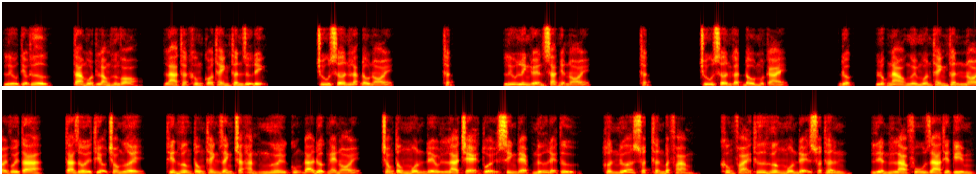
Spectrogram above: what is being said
Lưu tiểu thư, ta một lòng hướng võ, là thật không có thành thân dự định. Chu sơn lắc đầu nói. Thật. Lưu linh nguyện xác nhận nói. Thật. Chu sơn gật đầu một cái. Được, lúc nào ngươi muốn thành thân nói với ta ta giới thiệu cho ngươi, thiên hương tông thanh danh chắc hẳn ngươi cũng đã được nghe nói, trong tông môn đều là trẻ tuổi xinh đẹp nữ đệ tử, hơn nữa xuất thân bất phàm, không phải thư hương môn đệ xuất thân, liền là phú gia thiên kim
